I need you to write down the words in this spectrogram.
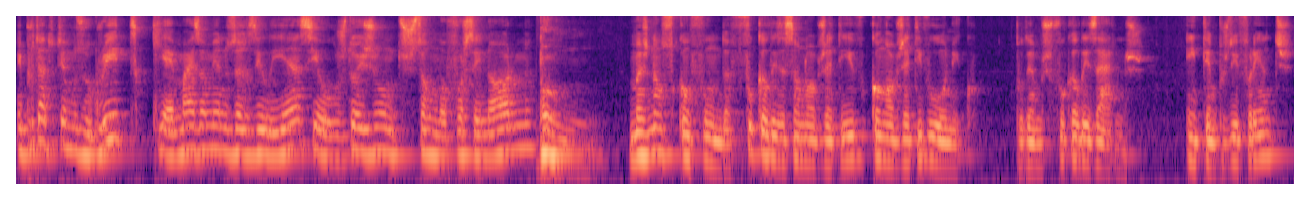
E portanto temos o grit, que é mais ou menos a resiliência, os dois juntos são uma força enorme. Bum! Mas não se confunda focalização no objetivo com objetivo único. Podemos focalizar-nos em tempos diferentes,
